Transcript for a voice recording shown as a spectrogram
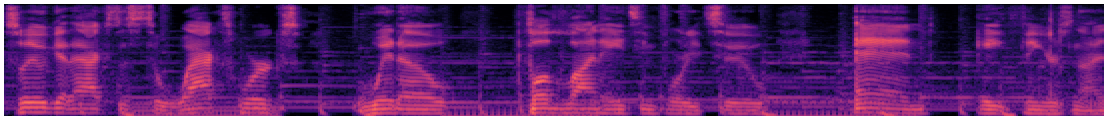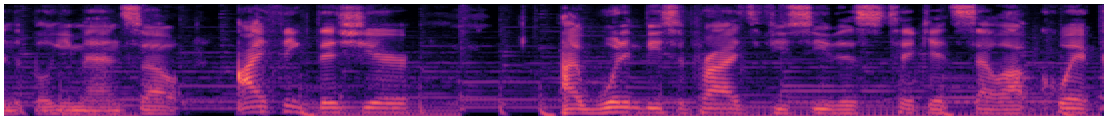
So you'll get access to Waxworks, Widow, Bloodline 1842, and Eight Fingers Nine, the Boogeyman. So I think this year I wouldn't be surprised if you see this ticket sell out quick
